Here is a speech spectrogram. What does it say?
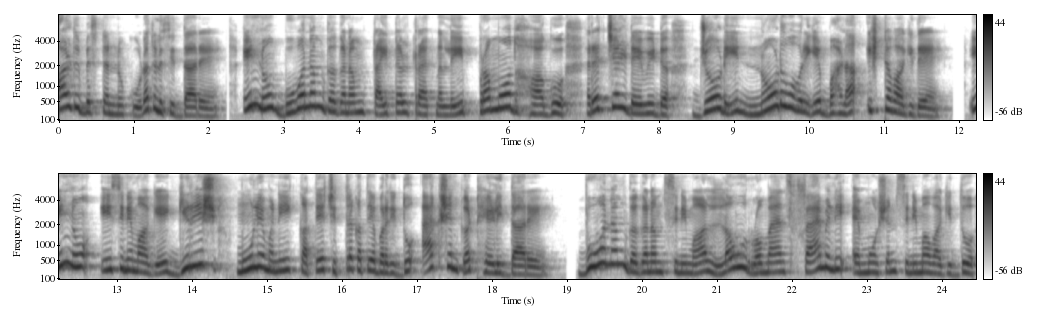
ಆಲ್ ದಿ ಬೆಸ್ಟ್ ಅನ್ನು ಕೂಡ ತಿಳಿಸಿದ್ದಾರೆ. ಇನ್ನು ಭುವನಂ ಗಗನಂ ಟೈಟಲ್ ಟ್ರ್ಯಾಕ್ನಲ್ಲಿ ಪ್ರಮೋದ್ ಹಾಗೂ ರೆಚೆಲ್ ಡೇವಿಡ್ ಜೋಡಿ ನೋಡುವವರಿಗೆ ಬಹಳ ಇಷ್ಟವಾಗಿದೆ. ಇನ್ನು ಈ ಸಿನಿಮಾಗೆ ಗಿರೀಶ್ ಮೂಲೆಮನಿ ಕತೆ ಚಿತ್ರಕಥೆ ಬರೆದಿದ್ದು ಆಕ್ಷನ್ ಕಟ್ ಹೇಳಿದ್ದಾರೆ. Bhuvanam Gaganam cinema love romance family emotion ಸಿನಿಮಾವಾಗಿದ್ದು,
